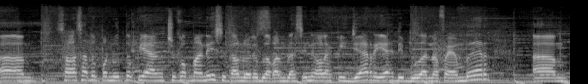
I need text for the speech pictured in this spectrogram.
um, salah satu penutup yang cukup manis di tahun 2018 ini oleh Pijar ya di bulan November. Um,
